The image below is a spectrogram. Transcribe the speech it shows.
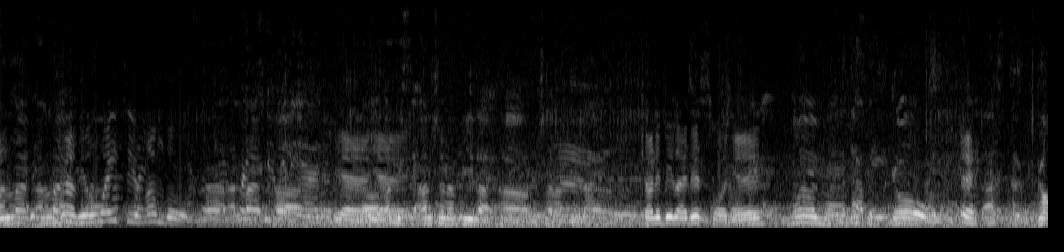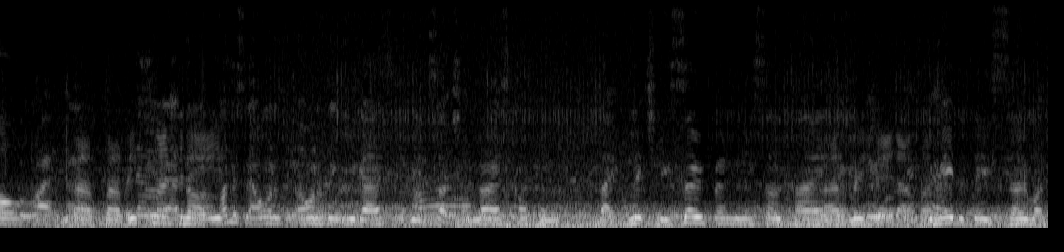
I like I like Bruv, you're way too humble. Nah, I like her. Yeah, no, yeah. Honestly, I'm trying to be like her. I'm trying to be like. Trying to be like this one, yeah? No, man, that's the goal. That's the goal right now. Bruv, bruv, he's Yeah, smashing no, it. Honestly, I want to I want to thank you guys for being such a nice couple. Like literally so friendly, so kind. I appreciate that, You made the day so much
